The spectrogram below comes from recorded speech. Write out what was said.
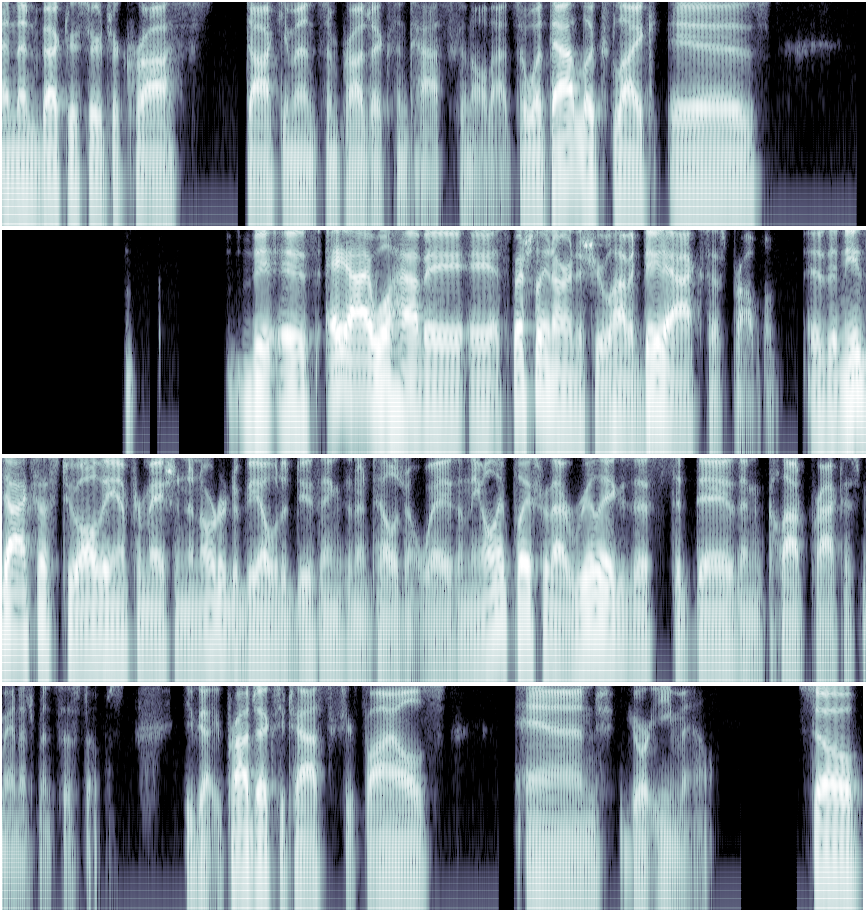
and then vector search across documents and projects and tasks and all that. So what that looks like is the is AI will have a, a especially in our industry will have a data access problem. Is it needs access to all the information in order to be able to do things in intelligent ways. And the only place where that really exists today is in cloud practice management systems. You've got your projects, your tasks, your files, and your email. So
